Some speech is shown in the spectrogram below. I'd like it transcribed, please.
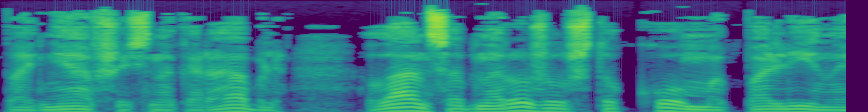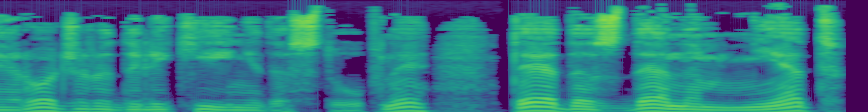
поднявшись на корабль, Ланс обнаружил, что коммы Полины и Роджера далеки и недоступны, Теда с Дэном нет,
